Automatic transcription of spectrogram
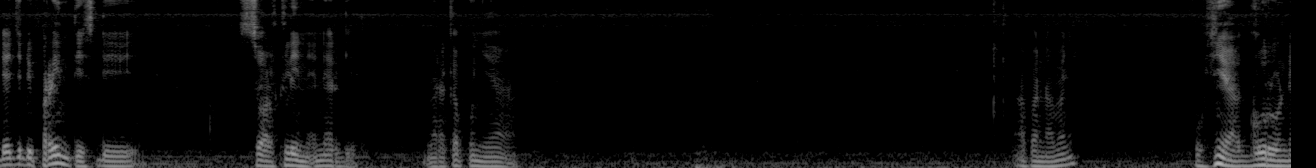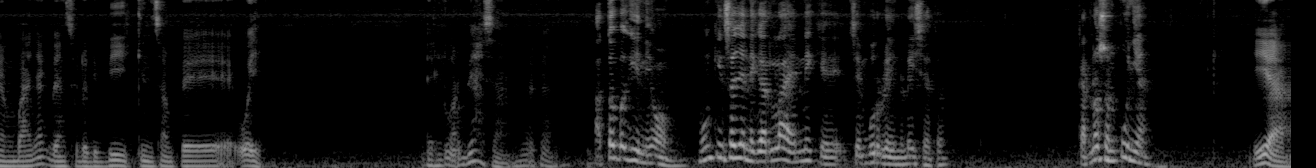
dia jadi perintis di soal clean energy itu. mereka punya apa namanya punya gurun yang banyak dan sudah dibikin sampai woi biasa mereka. Atau begini om. Mungkin saja negara lain nih kayak cemburu di Indonesia tuh. Karena Son punya. Iya.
